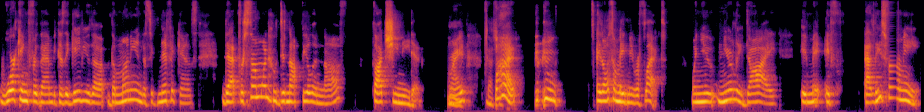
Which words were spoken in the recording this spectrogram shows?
working for them because they gave you the the money and the significance that for someone who did not feel enough thought she needed mm, right? Gotcha. but it also made me reflect. When you nearly die it may it at least for me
